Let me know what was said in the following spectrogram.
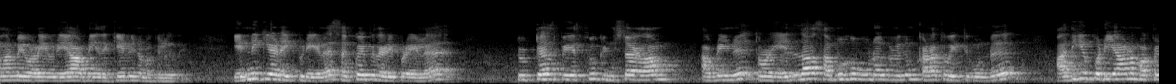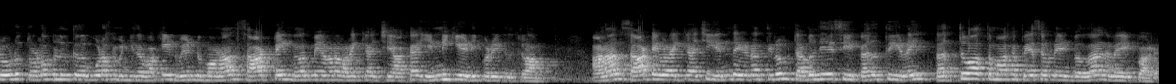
முதன்மை வலையொலியா அப்படிங்கிற கேள்வி நமக்கு எழுது. எண்ணிக்கை அடிப்படையில் சப்ஸ்கிரைபர் அடிப்படையில் ட்விட்டர் ஃபேஸ்புக் இன்ஸ்டாகிராம் அப்படின்னு எல்லா சமூக ஊடகங்களிலும் கணக்கு வைத்துக்கொண்டு அதிகப்படியான மக்களோடு தொடர்பில் இருக்கிற ஊடகம் என்கிற வகையில் வேண்டுமானால் சாட்டை முதன்மையான வலைக்காட்சியாக எண்ணிக்கை அடிப்படையில் இருக்கலாம். ஆனால் சாட்டை வலைக்காட்சி எந்த இடத்திலும் தமிழ் தேசிய கருத்துகளை தத்துவார்த்தமாக பேசவில்லை என்பதுதான் இந்த நிலைப்பாடு.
